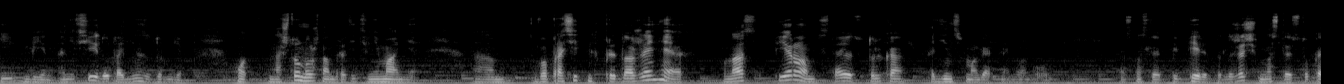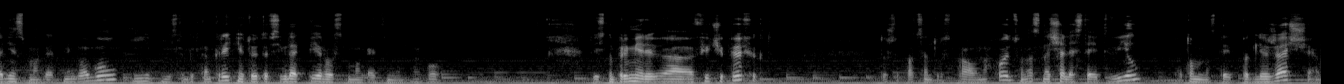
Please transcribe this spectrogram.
и been. Они все идут один за другим. Вот, на что нужно обратить внимание. В вопросительных предложениях у нас первым ставится только один вспомогательный глагол в смысле перед подлежащим у нас остается только один вспомогательный глагол, и если быть конкретнее, то это всегда первый вспомогательный глагол. То есть на примере uh, Future Perfect, то, что по центру справа находится, у нас вначале стоит will, потом у нас стоит подлежащее,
